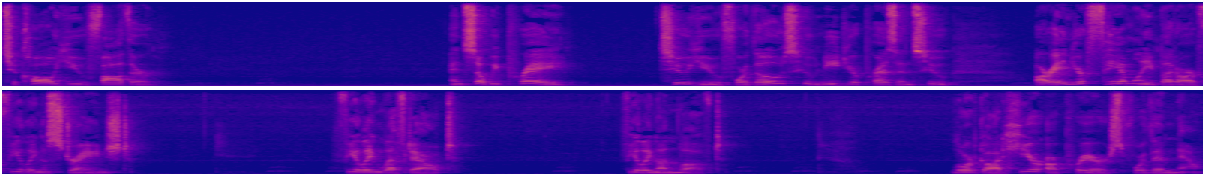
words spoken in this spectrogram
to call you Father. And so we pray to you for those who need your presence, who are in your family but are feeling estranged, feeling left out, feeling unloved. Lord God, hear our prayers for them now.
